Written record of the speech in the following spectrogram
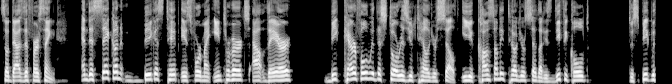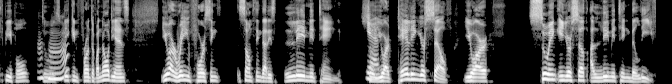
So that's the first thing. And the second biggest tip is for my introverts out there be careful with the stories you tell yourself. If you constantly tell yourself that it's difficult to speak with people, to Mhm. speak in front of an audience, you are reinforcing something that is limiting. So Yes. you are telling yourself, you are suing in yourself a limiting belief.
